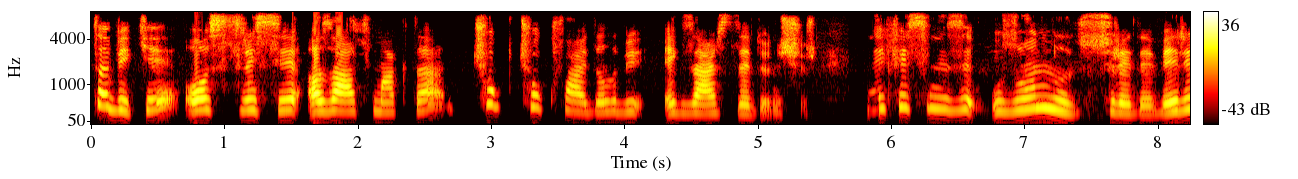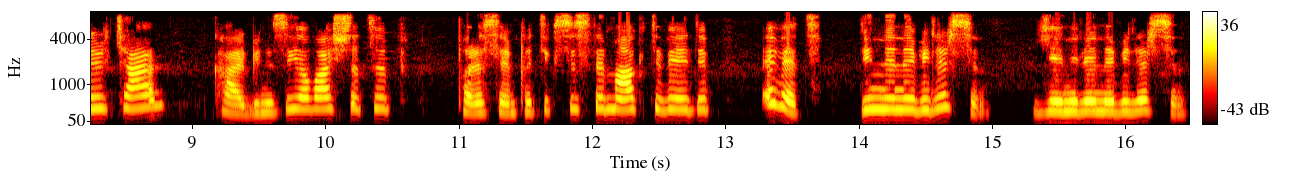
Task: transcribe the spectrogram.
Tabii ki o stresi azaltmakta çok çok faydalı bir egzersize dönüşür. Nefesinizi uzun sürede verirken kalbinizi yavaşlatıp parasempatik sistemi aktive edip evet dinlenebilirsin, yenilenebilirsin.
